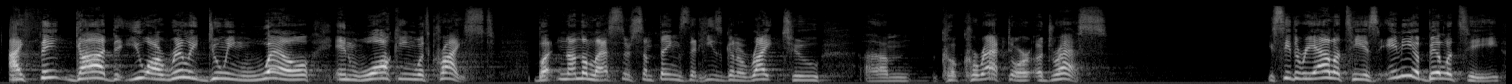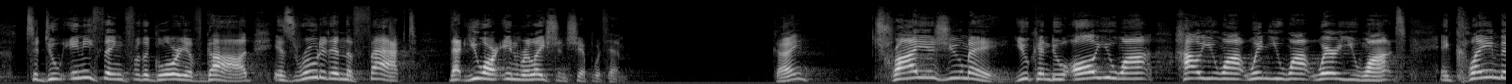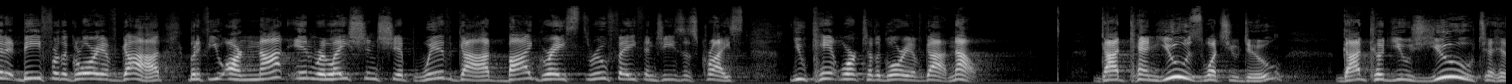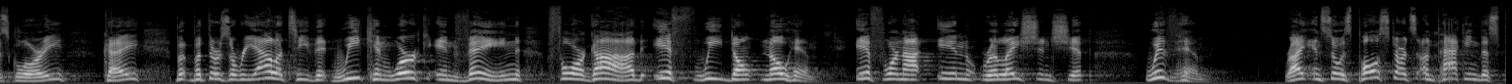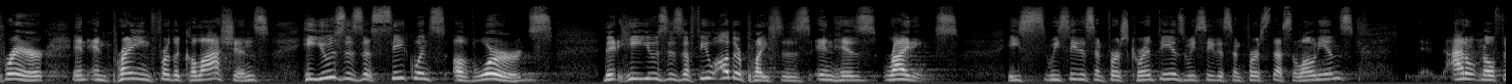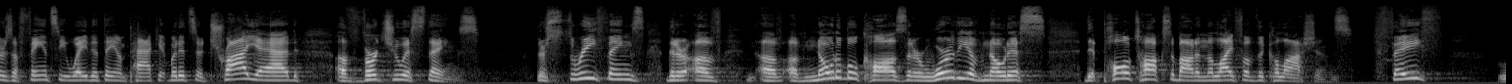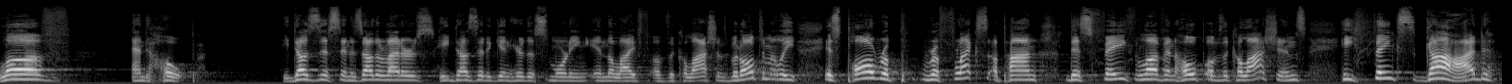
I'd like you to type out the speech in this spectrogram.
I thank God that you are really doing well in walking with Christ. But nonetheless, there's some things that he's going to write to um, co- correct or address. You see, the reality is any ability to do anything for the glory of God is rooted in the fact that you are in relationship with Him. Okay? Try as you may, you can do all you want, how you want, when you want, where you want and claim that it be for the glory of God, but if you are not in relationship with God by grace through faith in Jesus Christ, you can't work to the glory of God. Now, God can use what you do. God could use you to his glory, okay? But, but there's a reality that we can work in vain for God if we don't know him, if we're not in relationship with him right? And so, as Paul starts unpacking this prayer and, and praying for the Colossians, he uses a sequence of words that he uses a few other places in his writings. He's, we see this in 1 Corinthians, we see this in 1 Thessalonians. I don't know if there's a fancy way that they unpack it, but it's a triad of virtuous things. There's three things that are of, of, of notable cause, that are worthy of notice, that Paul talks about in the life of the Colossians faith, love, and hope. He does this in his other letters. He does it again here this morning in the life of the Colossians. But ultimately, as Paul re- reflects upon this faith, love, and hope of the Colossians, he thanks God,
